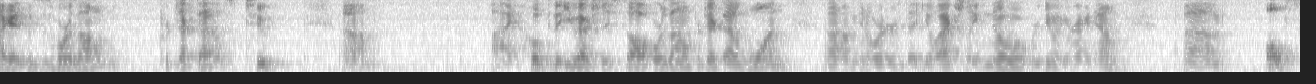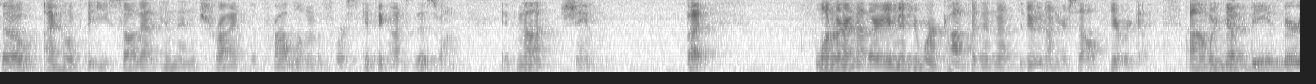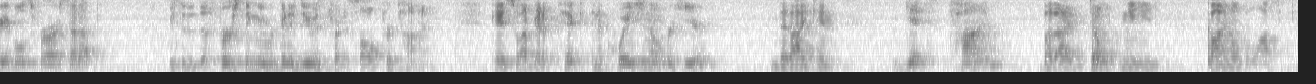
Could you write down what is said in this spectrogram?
Hi guys, this is Horizontal Projectiles 2. Um, I hope that you actually saw Horizontal Projectiles 1 um, in order that you'll actually know what we're doing right now. Um, also, I hope that you saw that and then tried the problem before skipping on to this one. If not, shame. But one way or another, even if you weren't confident enough to do it on yourself, here we go. Um, we've got these variables for our setup. We said that the first thing we were going to do is try to solve for time. Okay, so I've got to pick an equation over here that I can get time, but I don't need final velocity.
